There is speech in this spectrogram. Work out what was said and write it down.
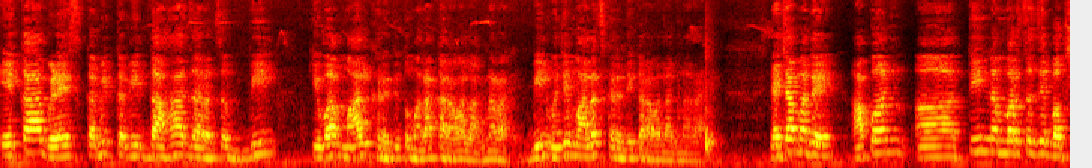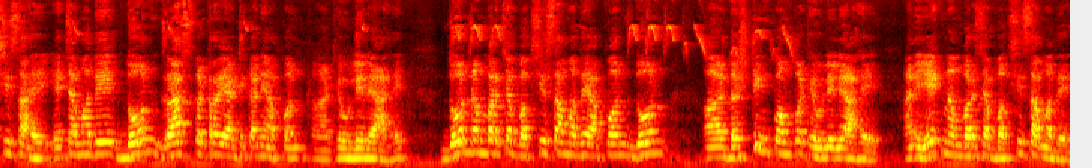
एका वेळेस कमीत कमी दहा हजाराचं बिल किंवा माल खरेदी तुम्हाला करावा लागणार आहे. बिल म्हणजे मालच खरेदी करावा लागणार आहे. याच्यामध्ये आपण तीन नंबरचं जे बक्षीस आहे याच्यामध्ये दोन ग्रास कटर या ठिकाणी आपण ठेवलेले आहे. दोन नंबरच्या बक्षिसामध्ये आपण दोन डस्टिंग पंप ठेवलेले आहे. आणि एक नंबरच्या बक्षिसामध्ये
